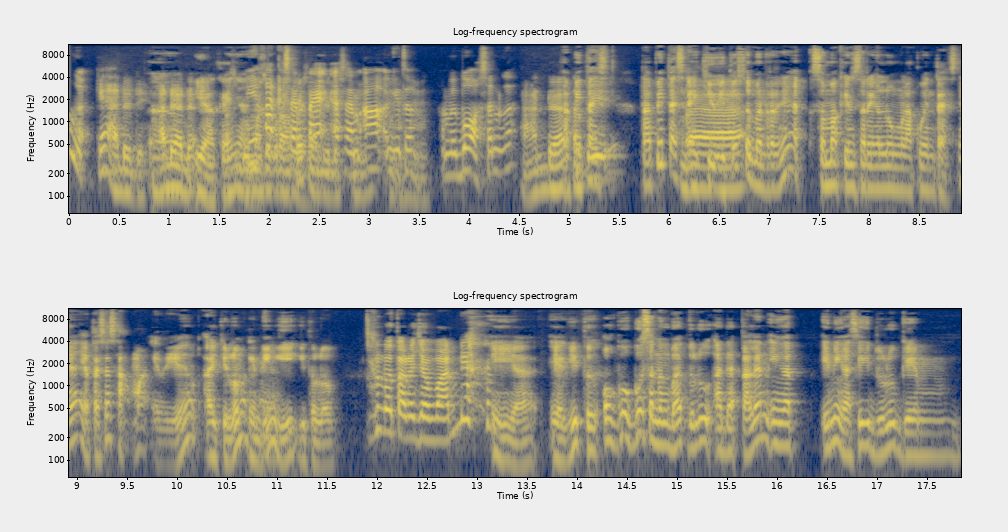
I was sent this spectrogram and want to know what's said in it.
nggak? Kayak ada deh. Eh, ada ada. iya, kayaknya. Iya masuk kan SMP, SMA sini. gitu. Hmm. Sampai bosan gua. Ada. Tapi Tapi, tes- Tapi tes Nggak. IQ itu sebenarnya semakin sering lu ngelakuin tesnya, ya tesnya sama gitu ya. IQ lu makin Iya. tinggi gitu loh. Lu tahu jawabannya. iya, ya gitu. Oh, gue gue seneng banget dulu ada. Kalian ingat ini gak sih dulu game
